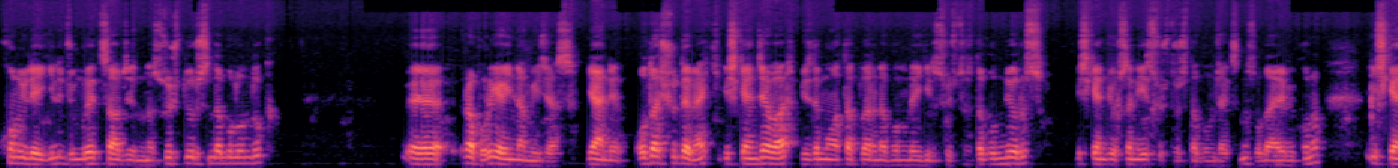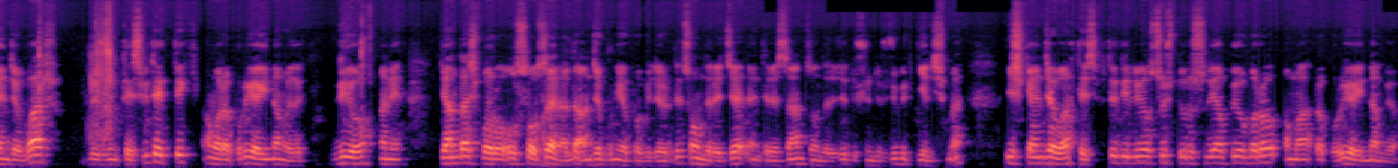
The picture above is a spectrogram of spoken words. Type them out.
konuyla ilgili Cumhuriyet Savcılığına suç duyurusunda bulunduk. E, raporu yayınlamayacağız. Yani o da şu demek, işkence var. Biz de muhataplarına bununla ilgili suç duyurusunda bulunuyoruz. İşkence yoksa niye suç duyurusunda bulunacaksınız? O da ayrı bir konu. İşkence var. Biz bunu tespit ettik ama raporu yayınlamadık diyor. Hani yandaş baro olsa olsa herhalde ancak bunu yapabilirdi. Son derece enteresan, son derece düşündürücü bir gelişme. İşkence var, tespit ediliyor, suç duyurusu yapıyor baro ama raporu yayınlamıyor.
